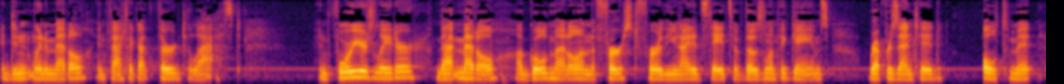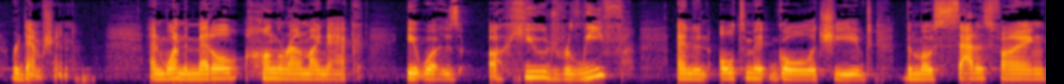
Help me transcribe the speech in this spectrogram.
I didn't win a medal. In fact, I got third to last. And four years later, that medal, a gold medal and the first for the United States of those Olympic Games, represented ultimate redemption. And when the medal hung around my neck, it was a huge relief and an ultimate goal achieved, the most satisfying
